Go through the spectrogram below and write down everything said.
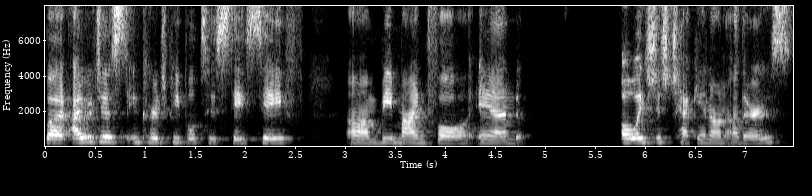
but I would just encourage people to stay safe, um, be mindful, and always just check in on others.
